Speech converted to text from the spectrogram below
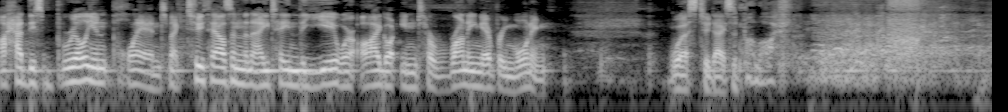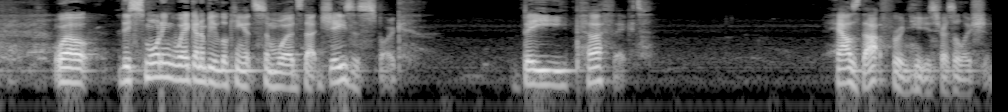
I had this brilliant plan to make 2018 the year where I got into running every morning. Worst two days of my life. well, this morning we're going to be looking at some words that Jesus spoke Be perfect. How's that for a New Year's resolution?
